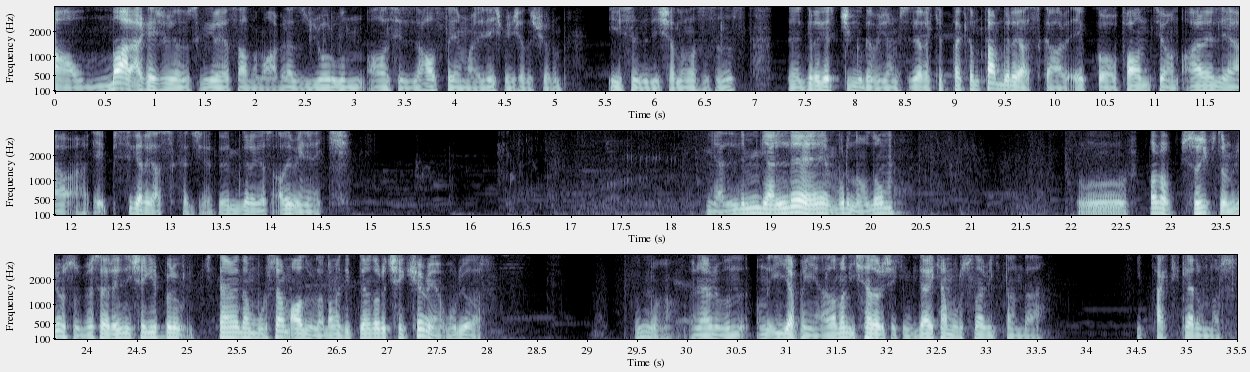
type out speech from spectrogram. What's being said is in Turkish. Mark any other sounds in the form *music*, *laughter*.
Selamlar arkadaşlar. Sigara saldım abi. Biraz yorgun, halsizli, hastayım var. İyileşmeye çalışıyorum. İyisinizdir inşallah. Nasılsınız? E, Gragas Jingle yapacağım size. Rakip takım tam Gragas abi. Eko, Pantheon, Arelia. Hepsi Gragas sıkıcı. Dedim Gragas alayım eline. Geldim geldim. Vurun oğlum. Vur. Bak bak psikolojik bir durum biliyor musunuz? Mesela Red'in içine girip böyle iki taneden vursam az vururlar ama diplerine doğru çekiyorum ya vuruyorlar. Değil mi? Önemli bunu, onu iyi yapın yani. Adamın içine doğru çekin. Giderken vursunlar bir iki tane daha. Bir taktikler bunlar.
